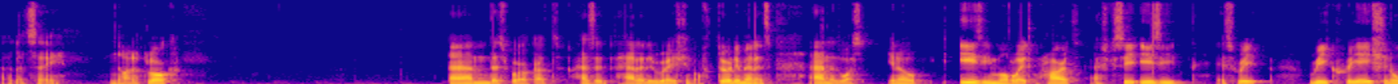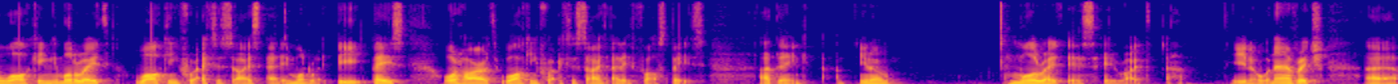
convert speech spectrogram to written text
uh, let's say nine o'clock. And this workout has it had a duration of 30 minutes, and it was you know easy, moderate, or hard. As you can see, easy is re recreational walking, moderate walking for exercise at a moderate pace, or hard walking for exercise at a fast pace. I think, you know, moderate is a right, uh, you know, an average, uh,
